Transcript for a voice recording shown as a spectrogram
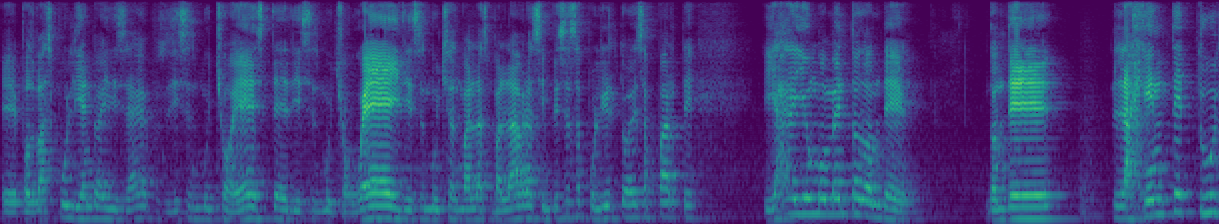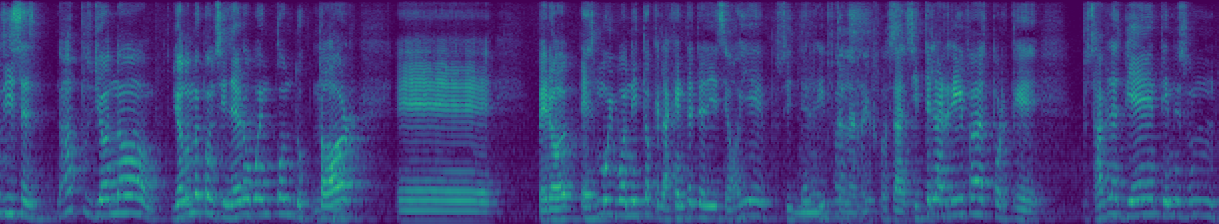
eh, pues vas puliendo ahí, dices, pues dices mucho este, dices mucho güey, dices muchas malas palabras y empiezas a pulir toda esa parte. Y hay un momento donde, donde la gente, tú dices, no, pues yo no, yo no me considero buen conductor, eh, pero es muy bonito que la gente te dice, oye, pues sí te rifas. Te la rifas. O sea, sí te la rifas porque pues hablas bien, tienes un,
